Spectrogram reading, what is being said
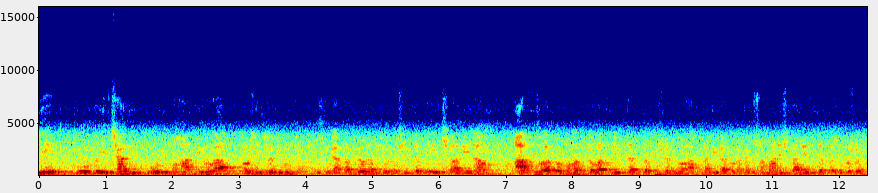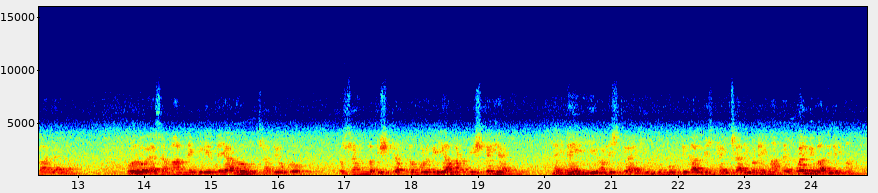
ये, वो इच्छा भी वो भी महान भी होगा और नित्य भी हो जाएगा। व्यापक महत्ववत नित्यत्व प्रसंग, आत्मा की व्यापकता के समान इसका नित्यत्व के प्रसंग कहा जाएगा। बोलो, ऐसा मानने के लिए तैयार हो इच्छादियों को? प्रसंग इष्टत्व बोल के ये हमारा तो इष्ट ही है। नहीं नहीं, ये अनिष्ट है क्योंकि मुक्ति काल में इसका इच्छादि को नहीं मानता है, कोई भी वादी नहीं मानता।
